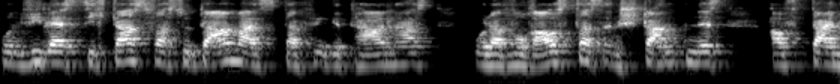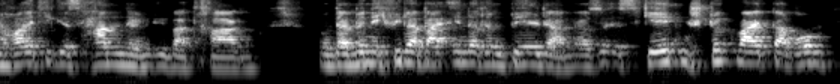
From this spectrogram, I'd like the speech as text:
und wie lässt sich das, was du damals dafür getan hast oder woraus das entstanden ist, auf dein heutiges Handeln übertragen? Und da bin ich wieder bei inneren Bildern. Also es geht ein Stück weit darum,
